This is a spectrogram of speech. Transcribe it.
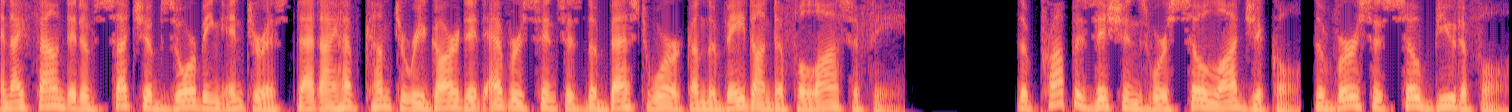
and I found it of such absorbing interest that I have come to regard it ever since as the best work on the Vedanta philosophy. The propositions were so logical, the verse is so beautiful,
